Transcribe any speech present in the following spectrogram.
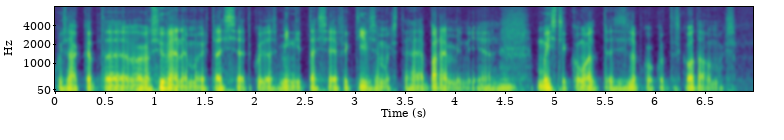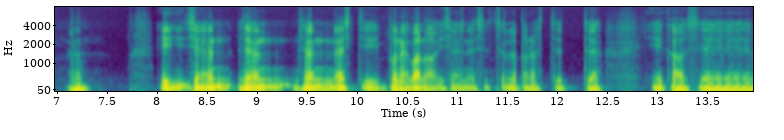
kui sa hakkad väga süvenema ühte asja, et kuidas mingit asja efektiivsemaks teha ja paremini ja mm -hmm. mõistlikumalt ja siis lõppkokkuvõttes ka odavamaks jah. ei, see on, see on, see on hästi põnev ala iseenesest, sellepärast et ega see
